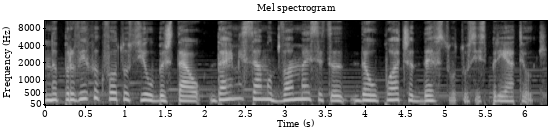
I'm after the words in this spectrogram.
направи каквото си обещал, дай ми само два месеца да оплача девството си с приятелки.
